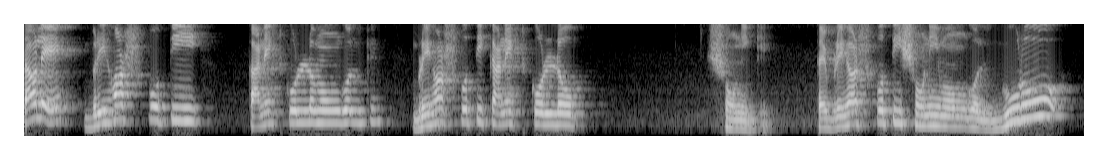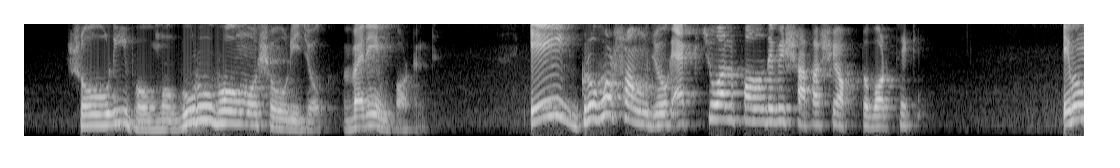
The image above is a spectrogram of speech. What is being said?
তাহলে বৃহস্পতি কানেক্ট করল মঙ্গলকে, বৃহস্পতি কানেক্ট করল শনিকে। তাই বৃহস্পতি, শনি, মঙ্গল, গুরু, সৌরী, ভৌম, গুরু, ভৌম, সৌরী যোগ ভেরি ইম্পর্ট্যান্ট এই গ্রহ সংযোগ অ্যাকচুয়াল ফল দেবে সাতাশে অক্টোবর থেকে এবং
